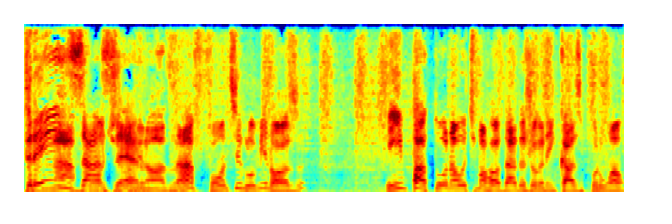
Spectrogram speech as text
3 Na a Fonte 0 Luminosa. na Fonte Luminosa. E empatou na última rodada jogando em casa por 1 a 1.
